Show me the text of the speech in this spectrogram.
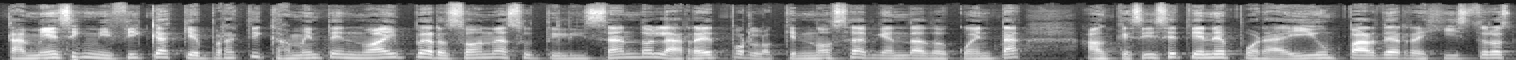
También significa que prácticamente no hay personas utilizando la red por lo que no se habían dado cuenta, aunque sí se tiene por ahí un par de registros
